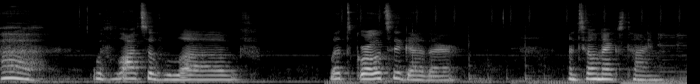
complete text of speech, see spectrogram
with lots of love. Let's grow together. Until next time.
